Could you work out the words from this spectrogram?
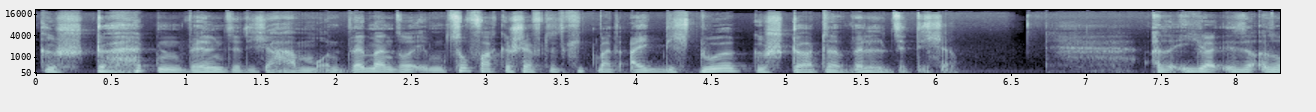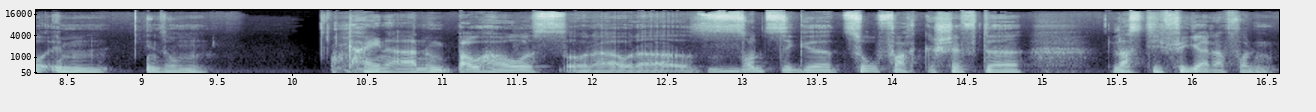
gestörten Wellensittiche haben. Und wenn man so im Zoofachgeschäft ist, kriegt man eigentlich nur gestörte Wellensittiche. Also ich also im, in so einem, keine Ahnung, Bauhaus oder, oder sonstige Zoofachgeschäfte, lass die Finger davon.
